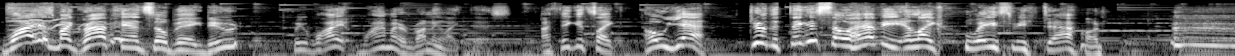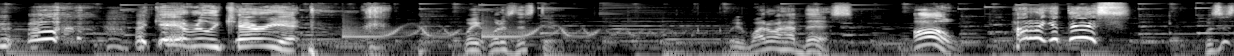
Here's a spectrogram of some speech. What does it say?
Why is my grab hand so big, dude? Wait, why why am I running like this? I think it's like, oh yeah. Dude, the thing is so heavy, it like weighs me down. I can't really carry it. Wait, what does this do? Wait, why do I have this? Oh, how did I get this? Was this?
